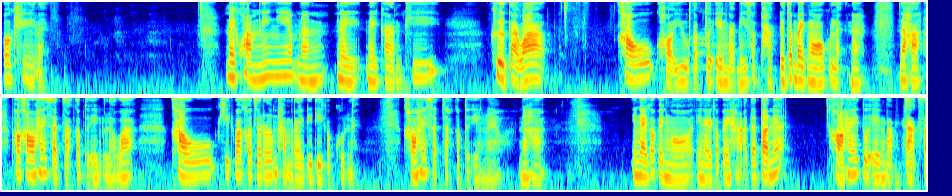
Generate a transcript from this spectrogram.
โอเคแหละ ในความนิ่งเงียบนั้นในในการที่คือแต่ว่าเขาขออยู่กับตัวเองแบบนี้สักพัก เดี๋ยวจะไปง้อคุณแหละนะนะคะ เพราะเขาให้สัจจะกับตัวเองอยู่แล้วว่า เขาคิดว่าเขาจะเริ่มทำอะไรดี ๆ กับคุณแหละ เขาให้สัจจะกับตัวเองแล้วนะคะ ยังไงก็ไปง้อยังไงก็ไปหา แต่ตอนเนี้ยขอให้ตัวเองแบบจากส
